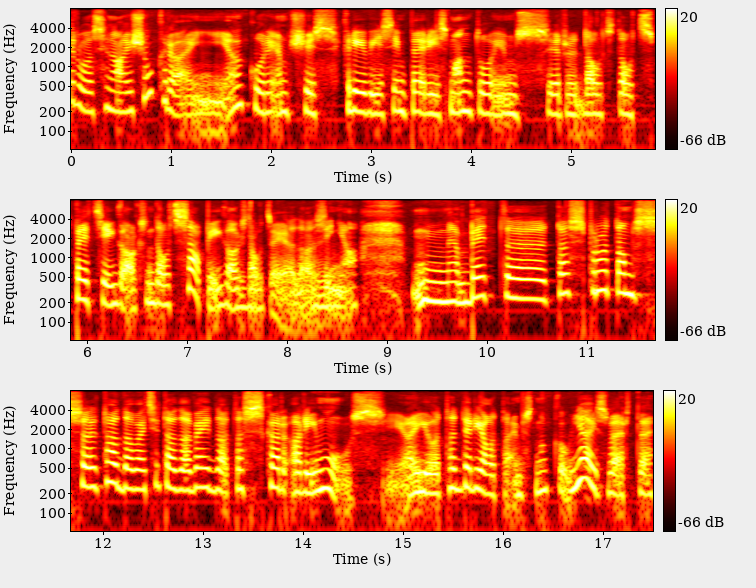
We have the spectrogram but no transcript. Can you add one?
ierosinājuši Ukraiņi, ja, kuriem šis Krievijas impērijas mantojums ir daudz, daudz spēcīgāks un daudz sāpīgāks daudzējādā ziņā. Mm, bet eh, tas, protams, tādā vai citādā veidā tas skar arī mūs, ja, jo tad ir jautājums, nu, jāizvērtē.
